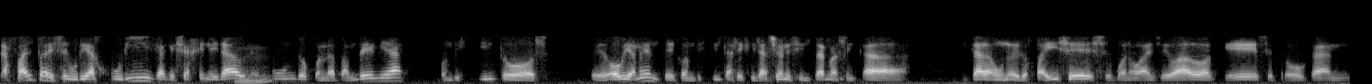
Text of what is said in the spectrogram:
la falta de seguridad jurídica que se ha generado en el mundo con la pandemia, con distintos, eh, obviamente, con distintas legislaciones internas en cada, en cada uno de los países, bueno, han llevado a que se provocan,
